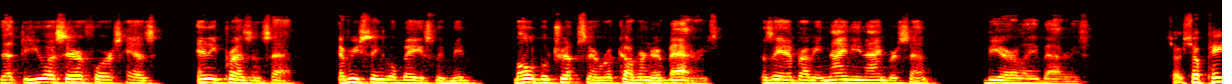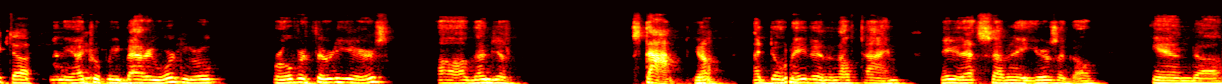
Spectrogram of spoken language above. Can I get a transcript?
that the U.S. Air Force has any presence at. Every single base, we've made multiple trips there recovering their batteries because they had probably 99% VRLA batteries. So, so Pete, uh, and the IEEE battery working group for over 30 years, uh, then just stopped. You know, I donated enough time. Maybe that's seven, eight years ago, and uh,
